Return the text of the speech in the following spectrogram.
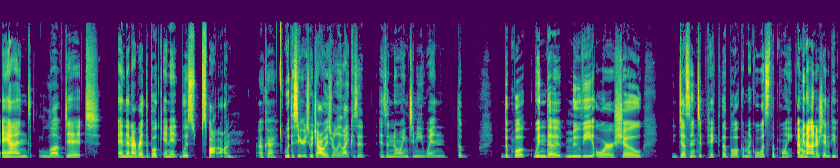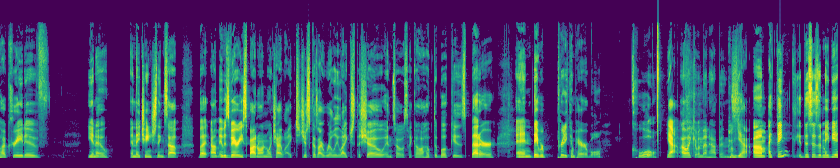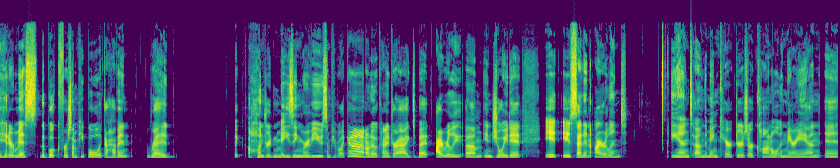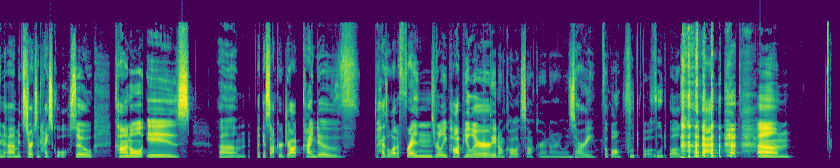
and loved it. And then I read the book and it was spot on Okay. with the series, which I always really like because it is annoying to me when the the book when the movie or show doesn't depict the book. I'm like, well, what's the point? I mean, I understand that people have creative, you know, and they change things up, but um, it was very spot on, which I liked, just because I really liked the show, and so I was like, oh, I hope the book is better, and they were pretty comparable. Cool. Yeah. I like it when that happens. Yeah. Um, I think this is a, maybe a hit or miss the book for some people. Like I haven't read like a hundred amazing reviews. Some people are like, ah, I don't know, it kind of dragged, but I really um, enjoyed it. It is set in Ireland, and um, the main characters are Connell and Marianne, and um, it starts in high school. So Connell is um, like a soccer jock, kind of has a lot of friends, really popular. But they don't call it soccer in Ireland. Sorry, football. Football. Football. My bad. Um,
